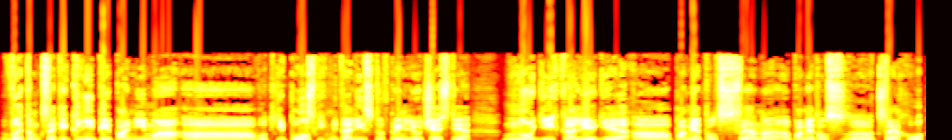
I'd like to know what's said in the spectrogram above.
в этом, кстати, клипе, помимо э, вот японских металлистов, приняли участие многие их коллеги э, по метал-сцене, по метал-цеху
